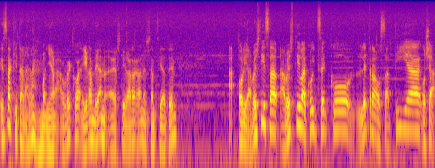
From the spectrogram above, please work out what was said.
ez dakitara da, baina aurrekoa, igandean, estigarragan esan zidaten, a- hori, abesti, za, abesti bakoitzeko letra ozatia, osea,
